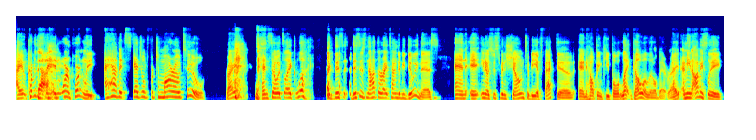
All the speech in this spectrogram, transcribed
I covered this yeah. today. And more importantly, I have it scheduled for tomorrow too. Right. and so it's like, look, like this this is not the right time to be doing this. And it you know it's just been shown to be effective in helping people let go a little bit right? I mean obviously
